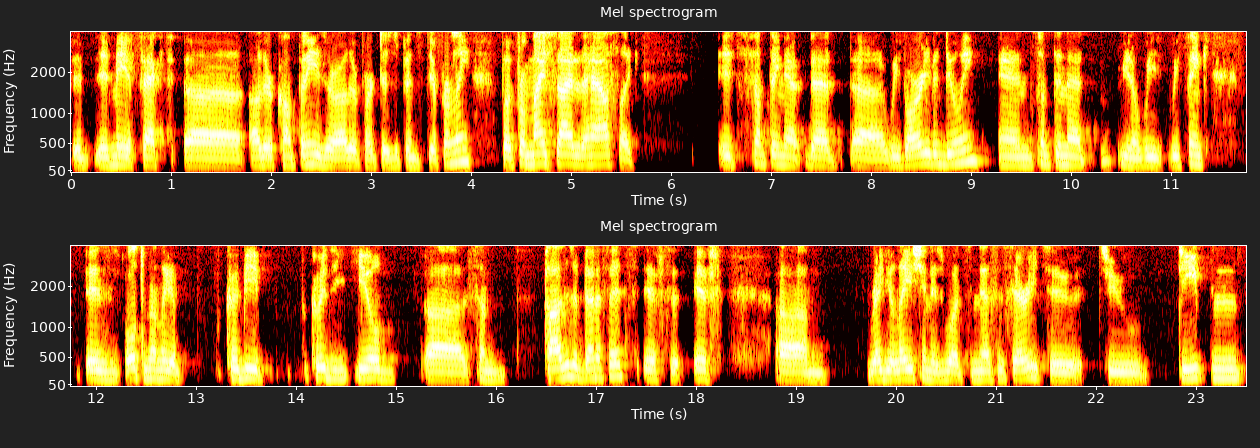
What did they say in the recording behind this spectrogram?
it, it may affect uh, other companies or other participants differently. But from my side of the house, like it's something that that uh, we've already been doing, and something that you know we we think is ultimately a, could be could yield uh, some positive benefits if if um, regulation is what's necessary to to deepen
